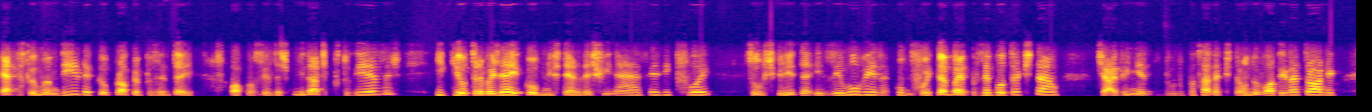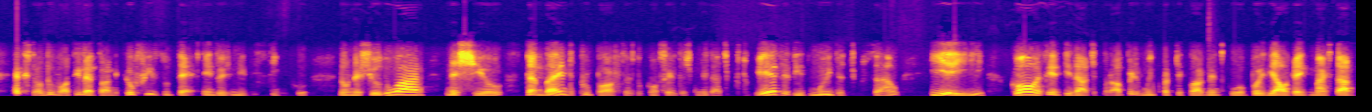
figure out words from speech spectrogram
Essa foi uma medida que eu próprio apresentei ao Conselho das Comunidades Portuguesas e que eu trabalhei com o Ministério das Finanças e que foi subscrita e desenvolvida. Como foi também, por exemplo, outra questão. Já vinha do, passado, a questão do voto eletrónico. A questão do voto eletrónico, eu fiz o teste em 2005, não nasceu do ar, nasceu também de propostas do Conselho das Comunidades Portuguesas e de muita discussão, e aí, com as entidades próprias, muito particularmente com o apoio de alguém que mais tarde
